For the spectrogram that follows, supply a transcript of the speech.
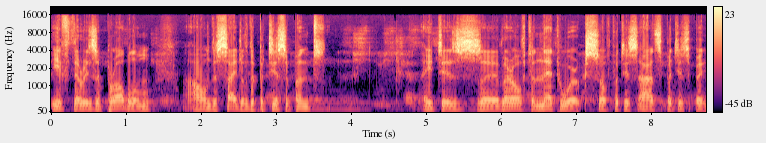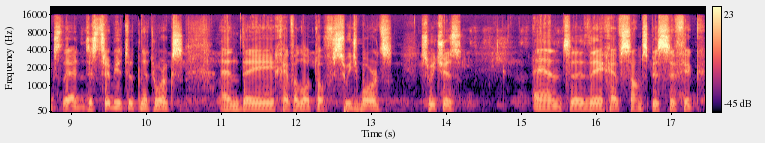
if there is a problem on the side of the participant. It is uh, very often networks of partic arts participants. They are distributed networks, and they have a lot of switchboards, switches, and uh, they have some specific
